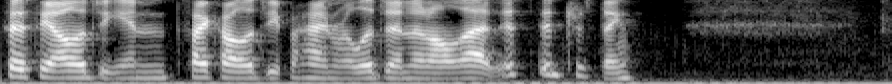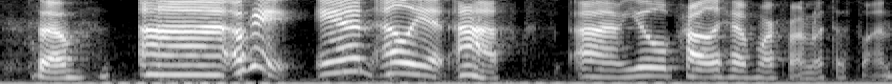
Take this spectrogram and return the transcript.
sociology and psychology behind religion and all that. It's interesting. So, uh, okay, Anne Elliot asks, um, you'll probably have more fun with this one.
